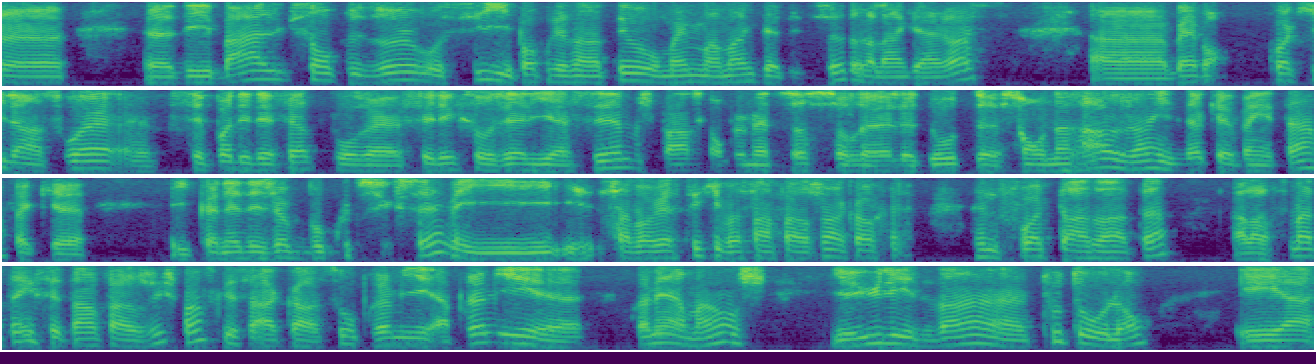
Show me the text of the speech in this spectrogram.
euh, euh, des balles qui sont plus dures aussi. Il n'est pas présenté au même moment que d'habitude, Roland Garros. ben bon, quoi qu'il en soit, c'est pas des défaites pour Félix Auger-Aliassime. Je pense qu'on peut mettre ça sur le, dos de son âge. Hein. Il n'a que 20 ans, fait que il connaît déjà beaucoup de succès, mais il, ça va rester qu'il va s'enfarger encore une fois de temps en temps. Alors, ce matin, il s'est enfargé. Je pense que ça a cassé au premier, à premier, euh, première manche. Il y a eu les devants euh, tout au long. Et à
